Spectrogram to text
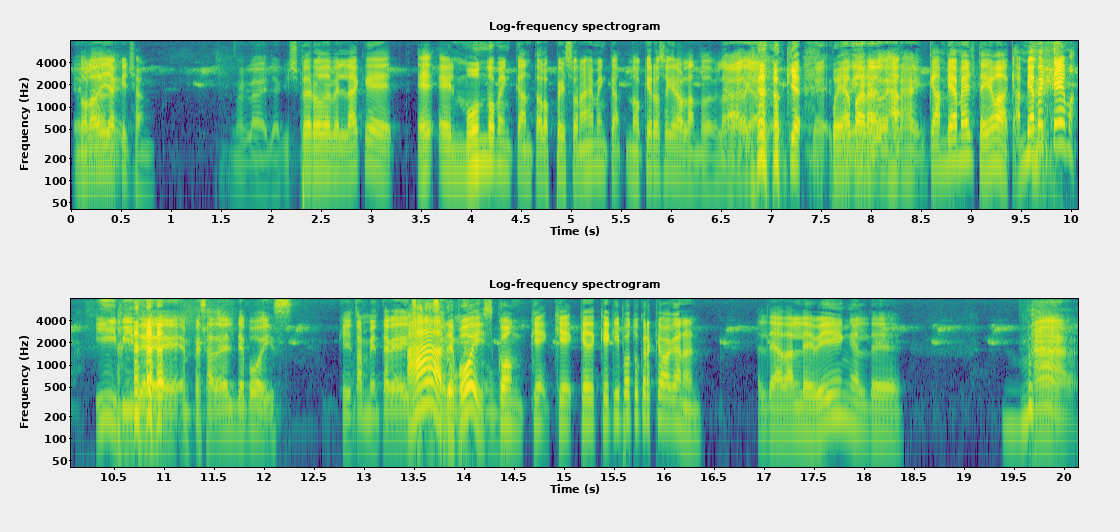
Es no la la de de- Jackie Chan. No es la de Jackie Chan. Pero de verdad que e- el mundo me encanta, los personajes me encantan. No quiero seguir hablando, de verdad. Ya, ya, ya. Que- De- Voy a parar. Ah, cámbiame el tema, cámbiame el tema. Y vi de... empecé a ver The Voice, que también te había dicho... Ah, The un- Voice. un- ¿Con qué, qué, qué- qué equipo tú crees que va a ganar? ¿El de Adam Levine? ¿El de...? Ah,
